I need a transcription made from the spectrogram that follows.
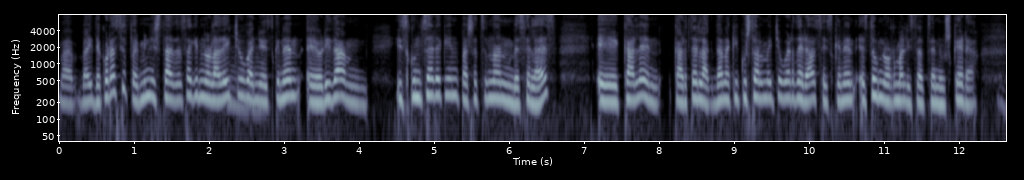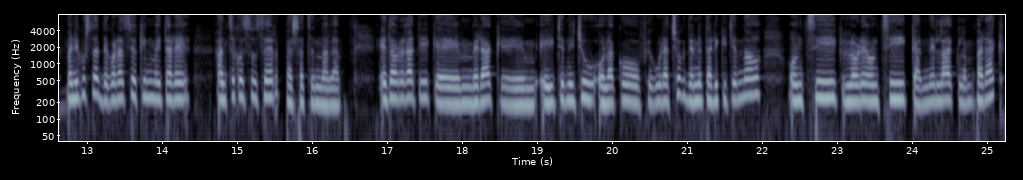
Ba, bai, dekorazio feminista, edo ezakit nola deitu, baina izkenen e, hori da mm, hizkuntzarekin pasatzen den bezala, ez? E, kalen kartelak danak ikuste almaitxo berdera, zaizkenen ez du normalizatzen euskera. Baina ikuste dekorazioekin baitare antzeko zuzer pasatzen dela. Eta horregatik, e, berak e, eitzen ditu olako figuratxok denetarik itzen do, ontzik, lore ontzik, kandelak, lanparak,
